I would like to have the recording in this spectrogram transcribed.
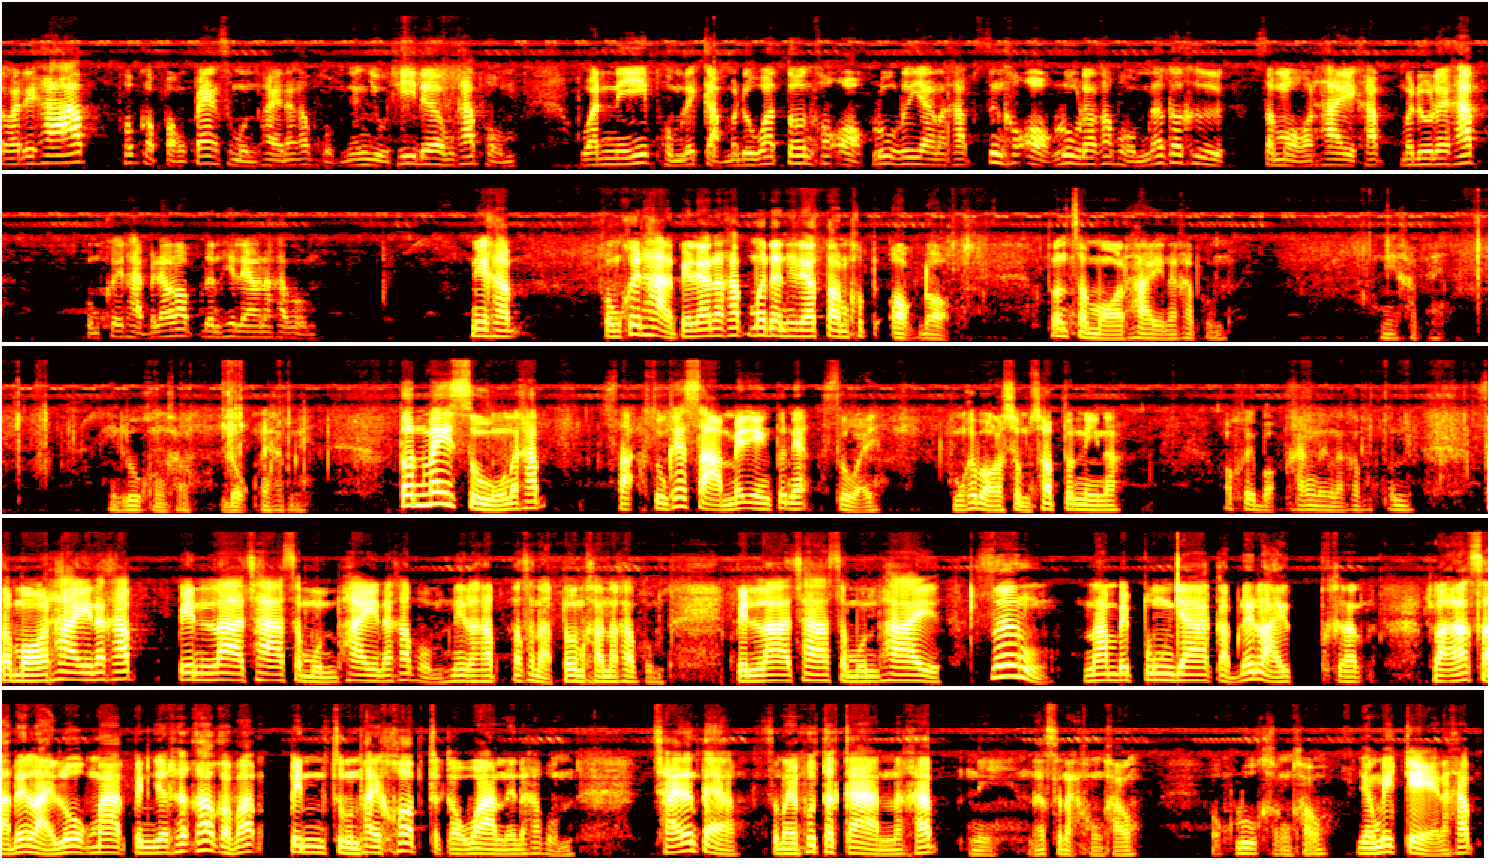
สวัสดีครับ พบกับป่องแป้งสมุนไพรนะครับผมยังอยู่ที่เดิมครับผมวันนี้ผมเลยกลับมาดูว่าต้นเขาออกลูกหรือยังนะครับ ซึ่งเขาออกลูกแล้วครับผมนั่นก็คือสมอไทยครับ มาดูเลยครับ ผมเคยถ่ายไปแล้วรอบเดือนที่แล้วนะครับ ผม นี่ครับ ผมเคยถ่ายไปแล้วนะครับ เมื่อเดือนที่แล้วตอนเขาออกดอก ต้นสมอไทยนะครับ ผม นี่ครับนี่ลูกของเขาดกไหมครับนี่ต้นไม่สูงนะครับส,สูงแค่สามเมตรเองต้นเนี้ย สวย ผมเคยบอกว่าผมชอบต้นนี้นะเขาเคยบอกครั้งหนึ่งนะครับต้น สมอไทยนะครับ เป็นราชาสมุนไพรนะครับผมนี่แหละครับลักษณะต้นเขานะครับผมเป็นราชาสมุนไพรซึ่งนำไปปรุงยากับได้หลายรักษาได้หลายโรคมาก เป็นเยอะเท่ากับว่าเป็นสมุนไพรครอบจักรวาลเลยนะครับ ผม ใช้ตั้งแต่สมัยพุทธกาลนะครับ นี่ลักษณะของเขาออกลูกของเขายังไม่แก่นะครับ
